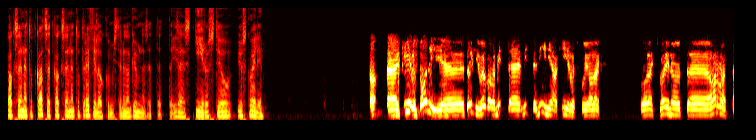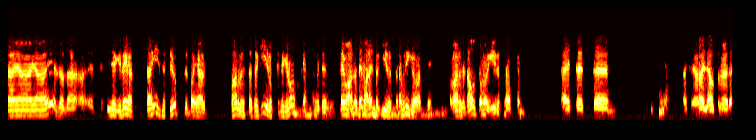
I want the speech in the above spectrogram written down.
kaks õnnetut katset, kaks õnnetut rehvi lõhkumist ja nüüd on kümnes, et, et iseenesest kiirust ju justkui oli äh, kiirust oli, äh, tõsi, võib-olla mitte, mitte nii hea kiirus, kui oleks, kui oleks võinud äh, arvata ja, ja eeldada, et isegi tegelikult ta eilsete juttude põhjal ma arvan, et ta sai kiirust isegi rohkem, tema, temal endal kiirust on nagunii kõvasti. ma arvan, et autol on kiirust rohkem. et, et äh, ralli auto mööda,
